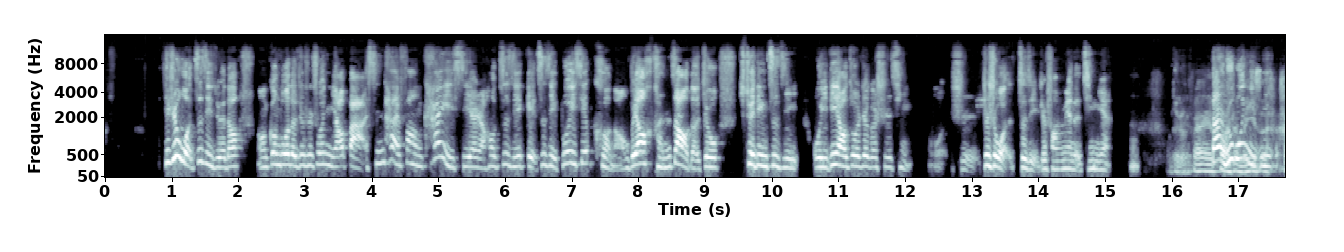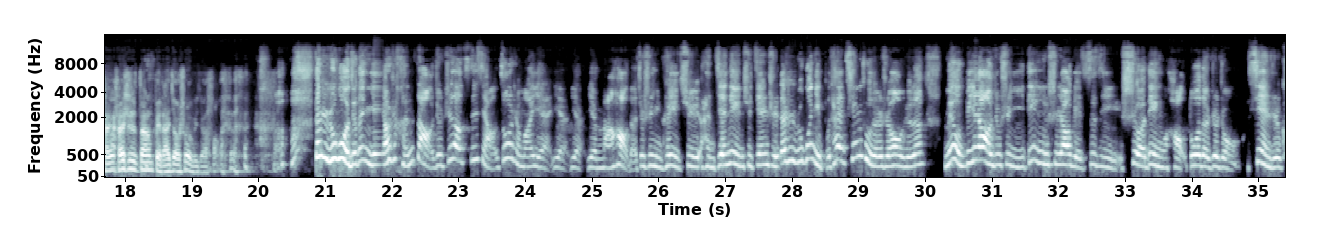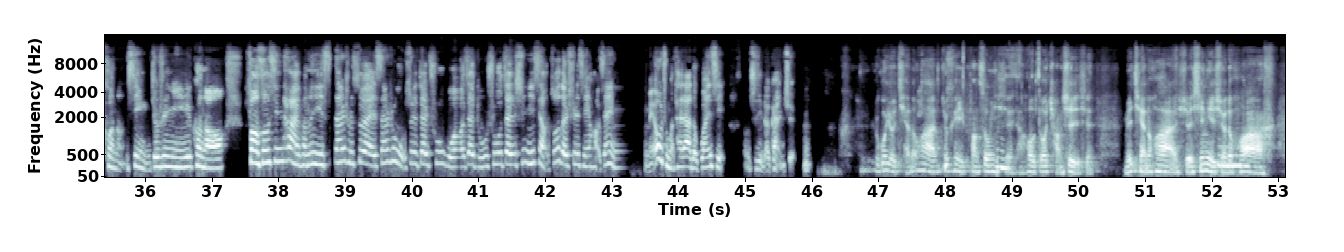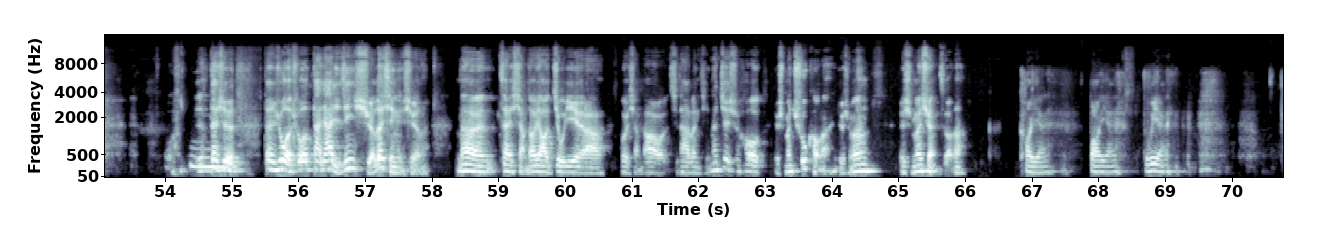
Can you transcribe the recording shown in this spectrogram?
其实我自己觉得，嗯，更多的就是说你要把心态放开一些，然后自己给自己多一些可能，不要很早的就确定自己我一定要做这个事情。我是这是我自己这方面的经验。对，但如果你你还还是当北大教授比较好。但是如果我觉得你要是很早就知道自己想要做什么，也也也也蛮好的，就是你可以去很坚定去坚持。但是如果你不太清楚的时候，我觉得没有必要，就是一定是要给自己设定好多的这种限制可能性。就是你可能放松心态，可能你三十岁、三十五岁再出国、再读书、再是你想做的事情，好像也没有什么太大的关系。我自己的感觉，嗯，如果有钱的话，就可以放松一些，然后多尝试一些。没钱的话，学心理学的话，我但是，但如果说大家已经学了心理学了，那在想到要就业啊，或者想到其他问题，那这时候有什么出口吗？有什么有什么选择呢？考研、保研、读研。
